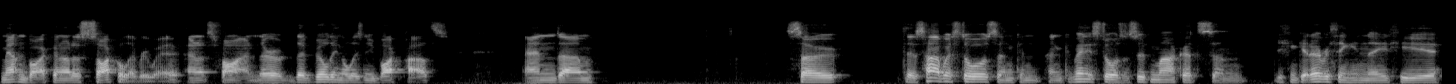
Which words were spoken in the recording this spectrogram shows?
mountain bike and I just cycle everywhere, and it's fine. They're they're building all these new bike paths, and um, so there's hardware stores and con- and convenience stores and supermarkets, and you can get everything you need here.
